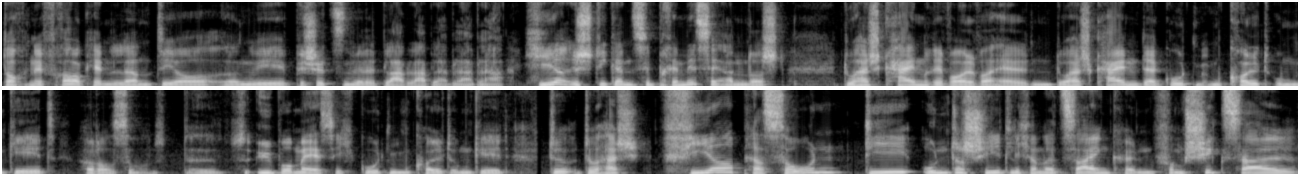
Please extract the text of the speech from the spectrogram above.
doch eine Frau kennenlernt, die er irgendwie beschützen will, bla bla bla bla bla. Hier ist die ganze Prämisse anders. Du hast keinen Revolverhelden, du hast keinen, der gut mit dem Colt umgeht oder so, äh, so übermäßig gut mit dem Colt umgeht. Du, du hast vier Personen, die unterschiedlicher nicht sein können, vom Schicksal,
